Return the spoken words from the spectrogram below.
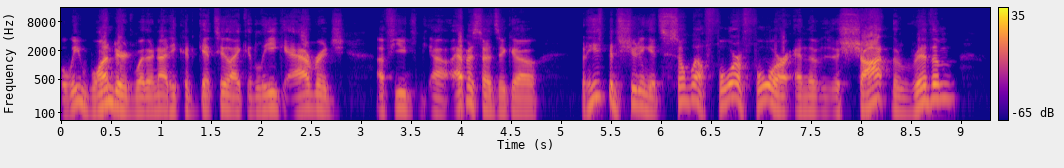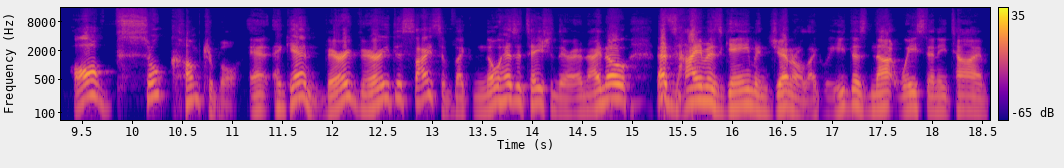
but we wondered whether or not he could get to like league average a few uh, episodes ago. But he's been shooting it so well, four four, and the, the shot, the rhythm, all so comfortable. And again, very very decisive. Like no hesitation there. And I know that's Jaime's game in general. Like he does not waste any time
